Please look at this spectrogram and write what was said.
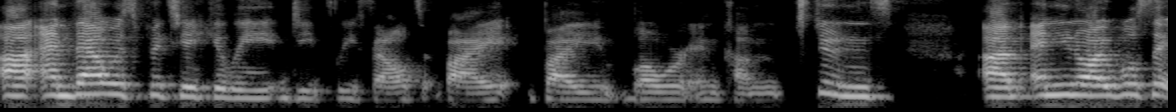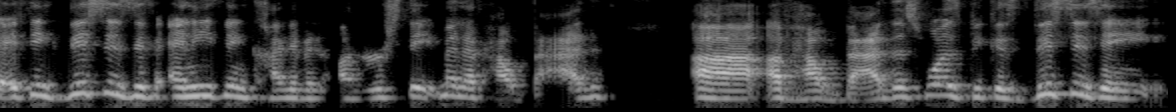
uh, and that was particularly deeply felt by by lower income students. Um, and you know i will say i think this is if anything kind of an understatement of how bad uh, of how bad this was because this is a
